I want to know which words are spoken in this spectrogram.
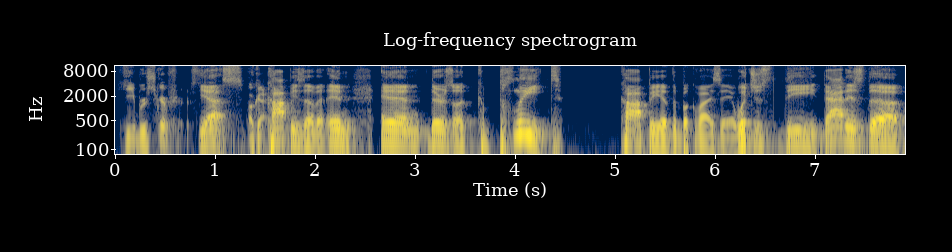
Hebrew scriptures. Yes. Okay. Copies of it, and and there's a complete copy of the book of Isaiah, which is the that is the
